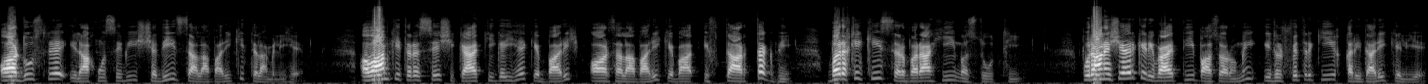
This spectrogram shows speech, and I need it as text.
और दूसरे इलाकों से भी शदीद सालाबारी की तला मिली है। अवाम की तरफ़ से शिकायत की गई है कि बारिश और सलाबारी के बाद इफ्तार तक भी बरखी की सरबराही मजदूद थी। पुराने शहर के रिवायती बाजारों में ईद फित्र की खरीदारी के लिए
